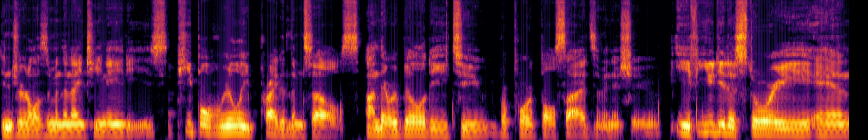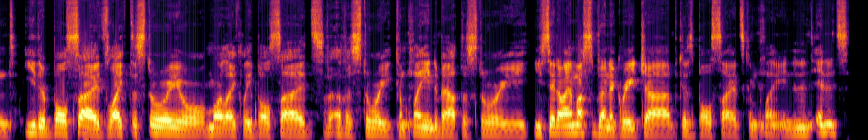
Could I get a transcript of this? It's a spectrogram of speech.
in journalism in the 1980s, people really prided themselves on their ability to report both sides of an issue issue. If you did a story and either both sides liked the story or more likely both sides of a story complained about the story, you said, "Oh, I must have done a great job because both sides complained." And, and it's,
